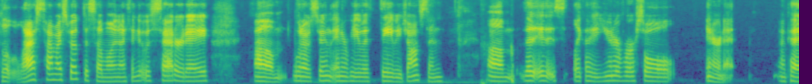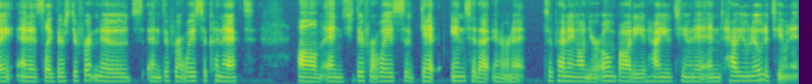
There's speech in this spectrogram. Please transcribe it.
the last time I spoke to someone, I think it was Saturday, um, when I was doing the interview with Davey Johnston, um, that it is like a universal internet. Okay. And it's like there's different nodes and different ways to connect um, and different ways to get into that internet, depending on your own body and how you tune it and how you know to tune it.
